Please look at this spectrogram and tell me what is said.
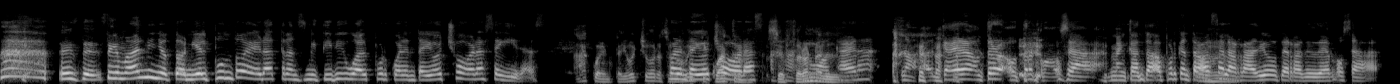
Este, se llamaba el Niñotón y el punto era transmitir igual por 48 horas seguidas. Ah, 48 horas. 48 horas. Se fueron no, al... acá era, no, acá era otra, otra cosa. O sea, me encantaba porque entrabas a la radio de Radio Dem, o sea,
